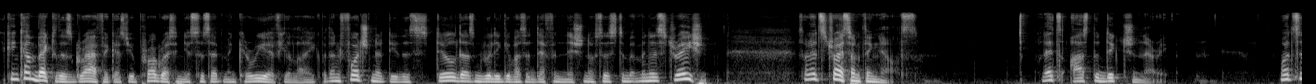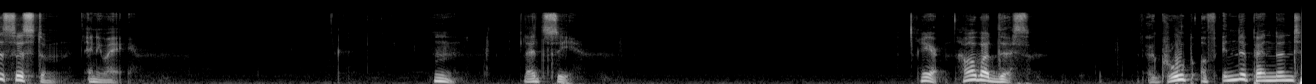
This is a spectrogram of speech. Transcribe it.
You can come back to this graphic as you progress in your sysadmin career if you like, but unfortunately this still doesn't really give us a definition of system administration. So let's try something else. Let's ask the dictionary. What's a system, anyway? Hmm, let's see. Here, how about this? A group of independent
